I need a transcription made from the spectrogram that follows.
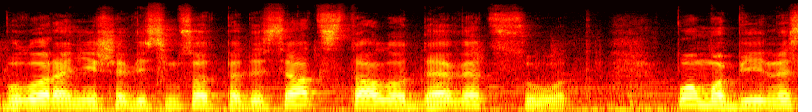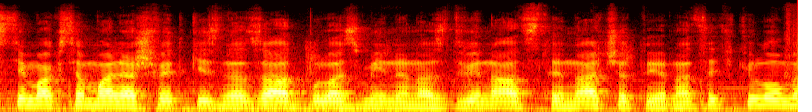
було раніше 850, стало 900. По мобільності максимальна швидкість назад була змінена з 12 на 14 км,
